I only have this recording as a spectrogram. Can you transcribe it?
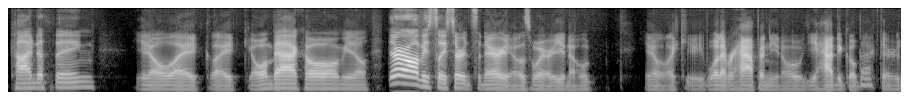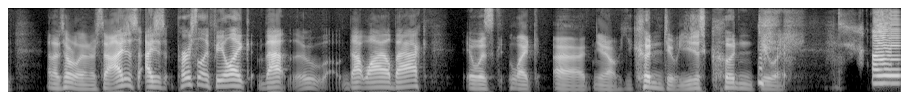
kind of thing. You know, like like going back home. You know, there are obviously certain scenarios where you know you know, like whatever happened, you know, you had to go back there, and I totally understand. I just, I just personally feel like that that while back, it was like, uh, you know, you couldn't do it. You just couldn't do it. oh,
